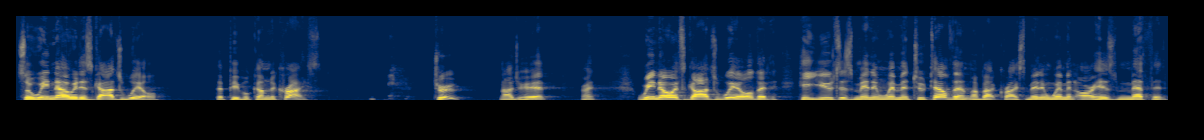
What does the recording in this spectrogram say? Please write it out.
So we know it is God's will that people come to Christ. True? Nod your head, right? We know it's God's will that He uses men and women to tell them about Christ. Men and women are His method.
